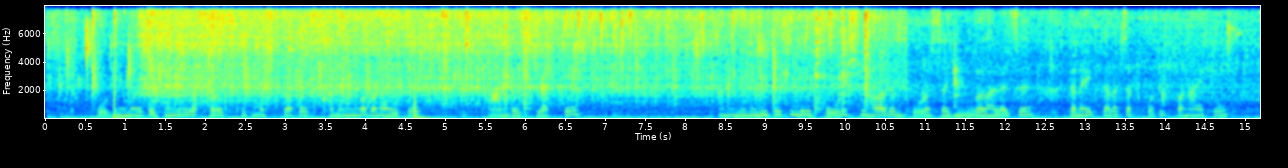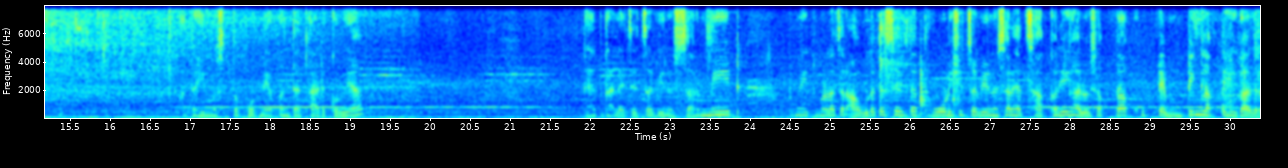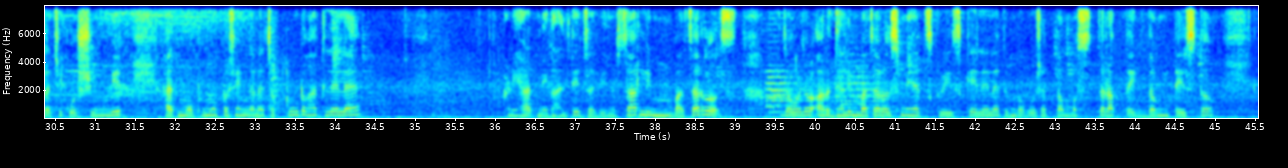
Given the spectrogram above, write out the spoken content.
फोडणीमुळे कोशिंबीरला खरंच खूप मस्त असं खमंगपणा येतो खूप छान टेस्ट लागते. आणि नेहमी कोशिंबीरी थोडीशी हळद आणि थोडंसं हिंग घालायचं आहे. त्याने एक त्याला चटपटीतपणा येतो. आता ही मस्त फोडणी आपण त्यात ॲड करूया. त्यात घालायचे चवीनुसार मीठ. तुम्ही तुम्हाला जर आवडत असेल तर थोडीशी चवीनुसार ह्यात साखरही घालू शकता. खूप टेम्पटिंग लागते ही गाजराची कोशिंबीर. ह्यात मोठं मोठं शेंगदाण्याचं कूट घातलेलं आहे. आणि ह्यात मी घालते चवीनुसार लिंबाचा रस. जवळजवळ अर्ध्या लिंबाचा रस मी ह्यात स्क्वीज केलेला आहे. तुम्ही बघू शकता मस्त लागते एकदम ही टेस्ट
